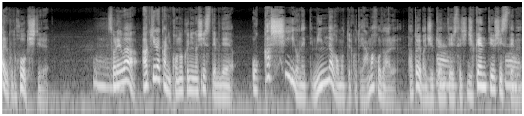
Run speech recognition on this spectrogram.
えること放棄してる。それは明らかにこの国のシステムでおかしいよねってみんなが思ってること山ほどある。例えば受験っていう、受験っていうシステム。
